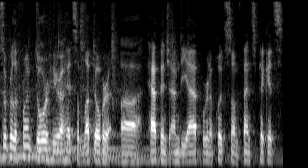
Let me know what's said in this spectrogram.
So for the front door here, I had some leftover uh, half inch MDF. We're gonna put some fence pickets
